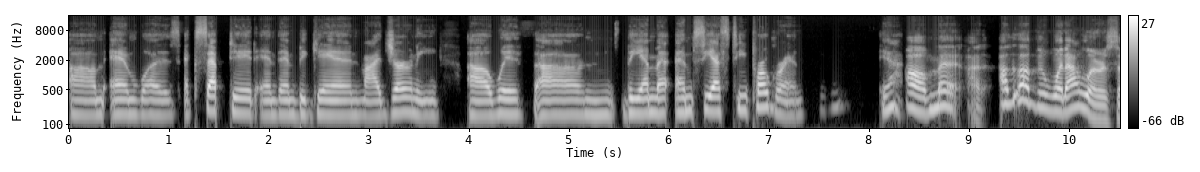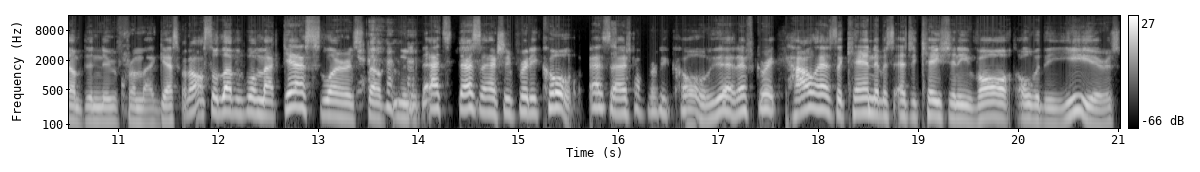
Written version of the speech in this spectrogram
um, and was accepted and then began my journey uh, with um, the M- MCST program. Yeah. Oh man, I, I love it when I learn something new from my guests, but I also love it when my guests learn stuff new. That's that's actually pretty cool. That's actually pretty cool. Yeah, that's great. How has the cannabis education evolved over the years,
